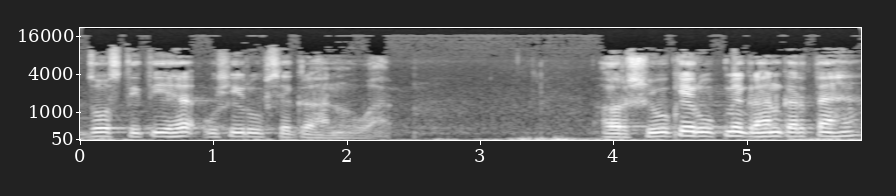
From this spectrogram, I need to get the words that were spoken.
जो स्थिति है, उसी रूप से ग्रहण हुआ। और शिव के रूप में ग्रहण करते हैं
